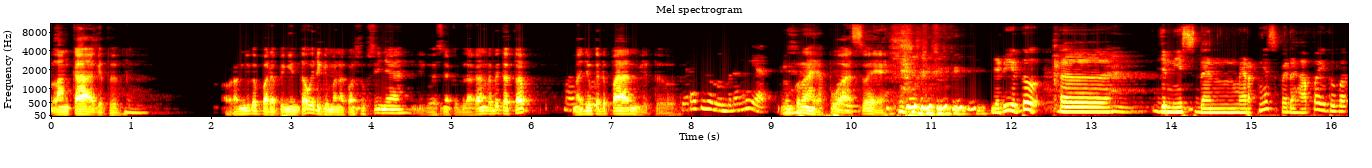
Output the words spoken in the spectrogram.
langka gitu. Orang juga pada pingin tahu ini gimana konstruksinya, digoesnya ke belakang tapi tetap maju ke depan gitu. Tiara juga belum pernah lihat. Belum pernah ya puas weh. Jadi itu eh, jenis dan mereknya sepeda apa itu Pak?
